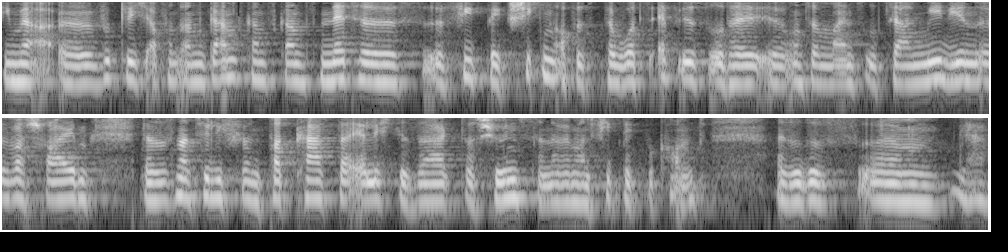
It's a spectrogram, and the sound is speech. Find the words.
die mir äh, wirklich ab und an ganz, ganz, ganz nettes äh, Feedback schicken, ob es per WhatsApp ist oder äh, unter meinen sozialen Medien äh, was schreiben. Das ist natürlich für einen Podcaster ehrlich gesagt das Schönste, ne, wenn man Feedback bekommt. Also das, ähm, ja,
